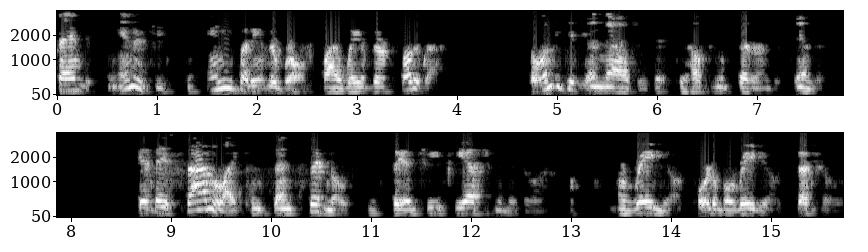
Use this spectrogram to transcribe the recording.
send energy to anybody in the world by way of their photograph. So let me give you an analogy to, to help you better understand this. If a satellite can send signals to, say, a GPS unit or a radio, a portable radio, etc., or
